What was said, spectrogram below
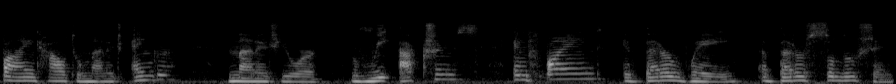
find how to manage anger, manage your reactions, and find a better way, a better solution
